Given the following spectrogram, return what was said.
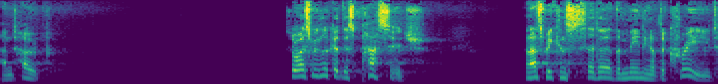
and hope. So, as we look at this passage, and as we consider the meaning of the creed,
